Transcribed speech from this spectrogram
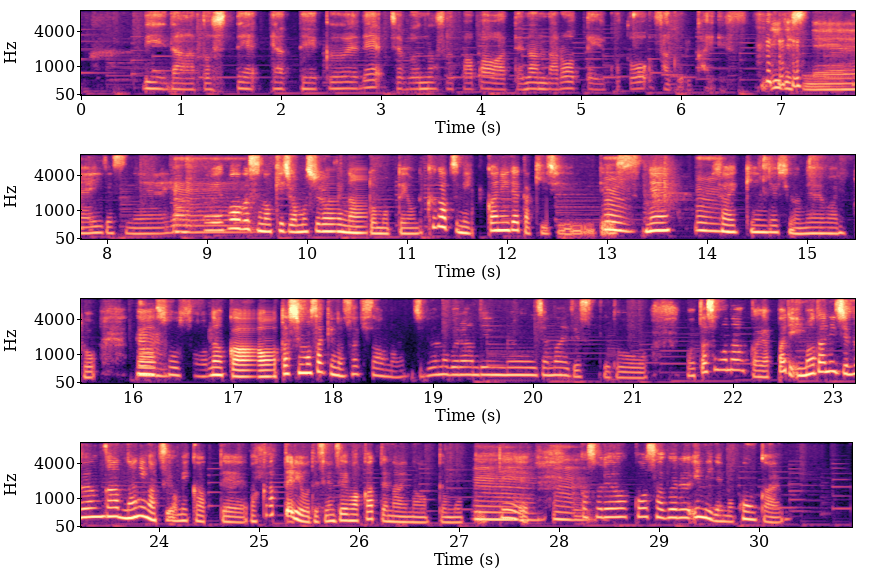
リーダーとしてやっていく上で自分のスーパーパワーってなんだろうっていうことを探る回です。いいですね、いいですね。いや、これフォーブスの記事面白いなと思って読んで、9月3日に出た記事ですね。うん、最近ですよね、割と。いや、うん、そうそう、なんか私もさっきのさきさんの自分のブランディングじゃないですけど、私もなんかやっぱりいまだに自分が何が強みかって分かってるようで全然分かってないなって思っていて、うん、なんかそれをこう探る意味でも今回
